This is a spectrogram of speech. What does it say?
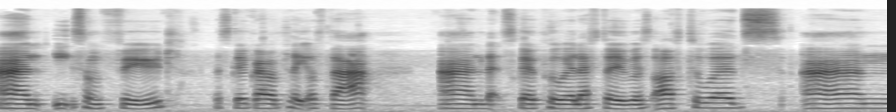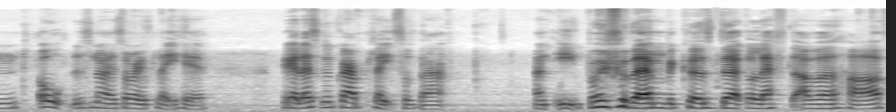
and eat some food. Let's go grab a plate of that and let's go put away leftovers afterwards. And oh, there's no sorry plate here. Okay, let's go grab plates of that and eat both of them because Dirk left the other half.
